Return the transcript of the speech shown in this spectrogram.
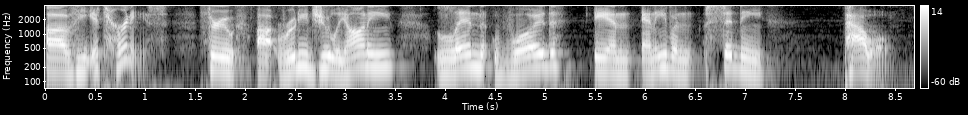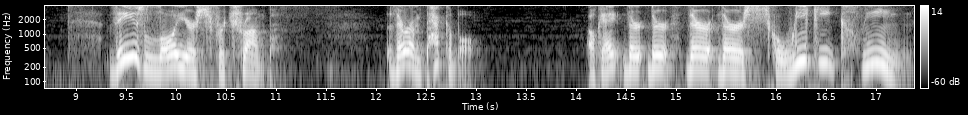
of the attorneys, through uh, Rudy Giuliani, Lin Wood, and, and even Sidney Powell. These lawyers for Trump, they're impeccable. Okay, they're they're they're they're squeaky clean.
